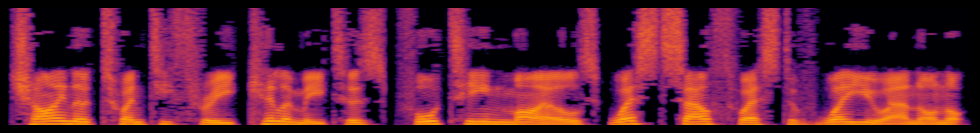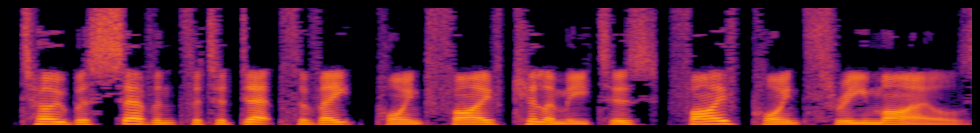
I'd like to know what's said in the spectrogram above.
China 23 kilometers 14 miles west-southwest of Weiyuan on October 7 at a depth of 8.5 kilometers 5.3 miles.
